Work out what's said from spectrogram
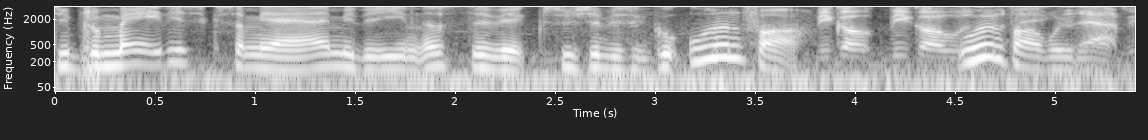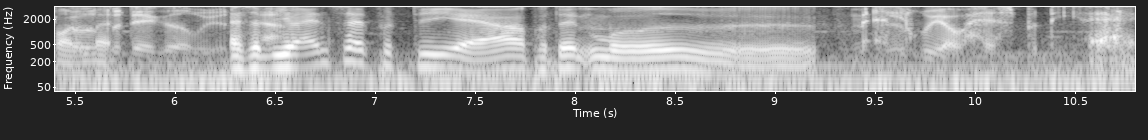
diplomatisk, som jeg er i mit inderste væk, synes jeg, vi skal gå udenfor. Vi går, vi går ud Uden for på at ryge. Ja, vi går ud på dækket og ryger. Altså, ja. vi er ansat på DR, og på den måde... Øh, Men alle ryger jo has på det. ja, ja.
